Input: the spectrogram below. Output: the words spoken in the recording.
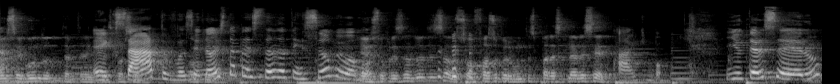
é o segundo 33%. Exato, você Ok. não está prestando atenção, meu amor. Eu estou prestando atenção, só faço perguntas para esclarecer. Ah, que bom. E o terceiro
